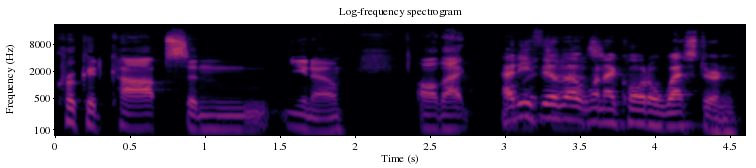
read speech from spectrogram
crooked cops, and you know, all that. How do you feel about when I call it a western?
